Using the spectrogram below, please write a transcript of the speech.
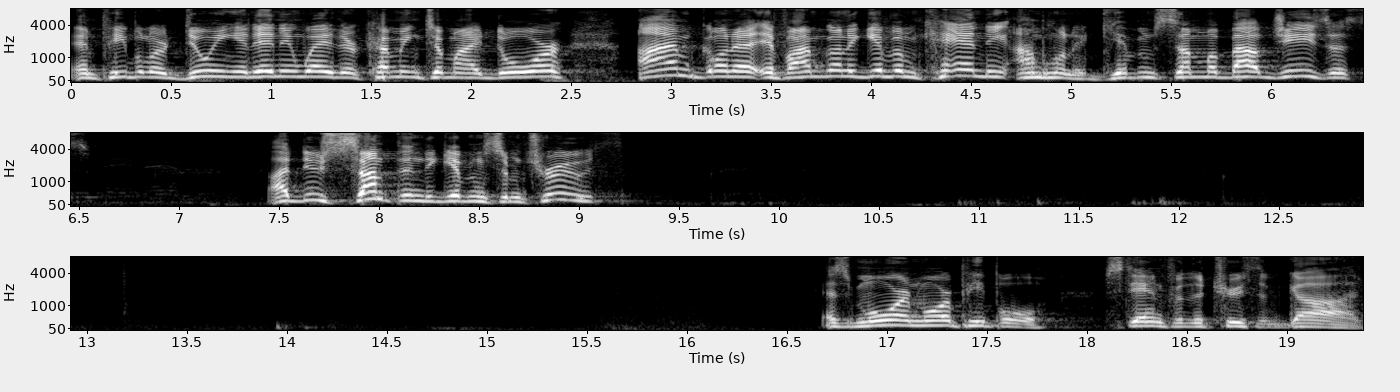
and people are doing it anyway, they're coming to my door. I'm gonna, if I'm gonna give them candy, I'm gonna give them something about Jesus. I do something to give them some truth. As more and more people stand for the truth of God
